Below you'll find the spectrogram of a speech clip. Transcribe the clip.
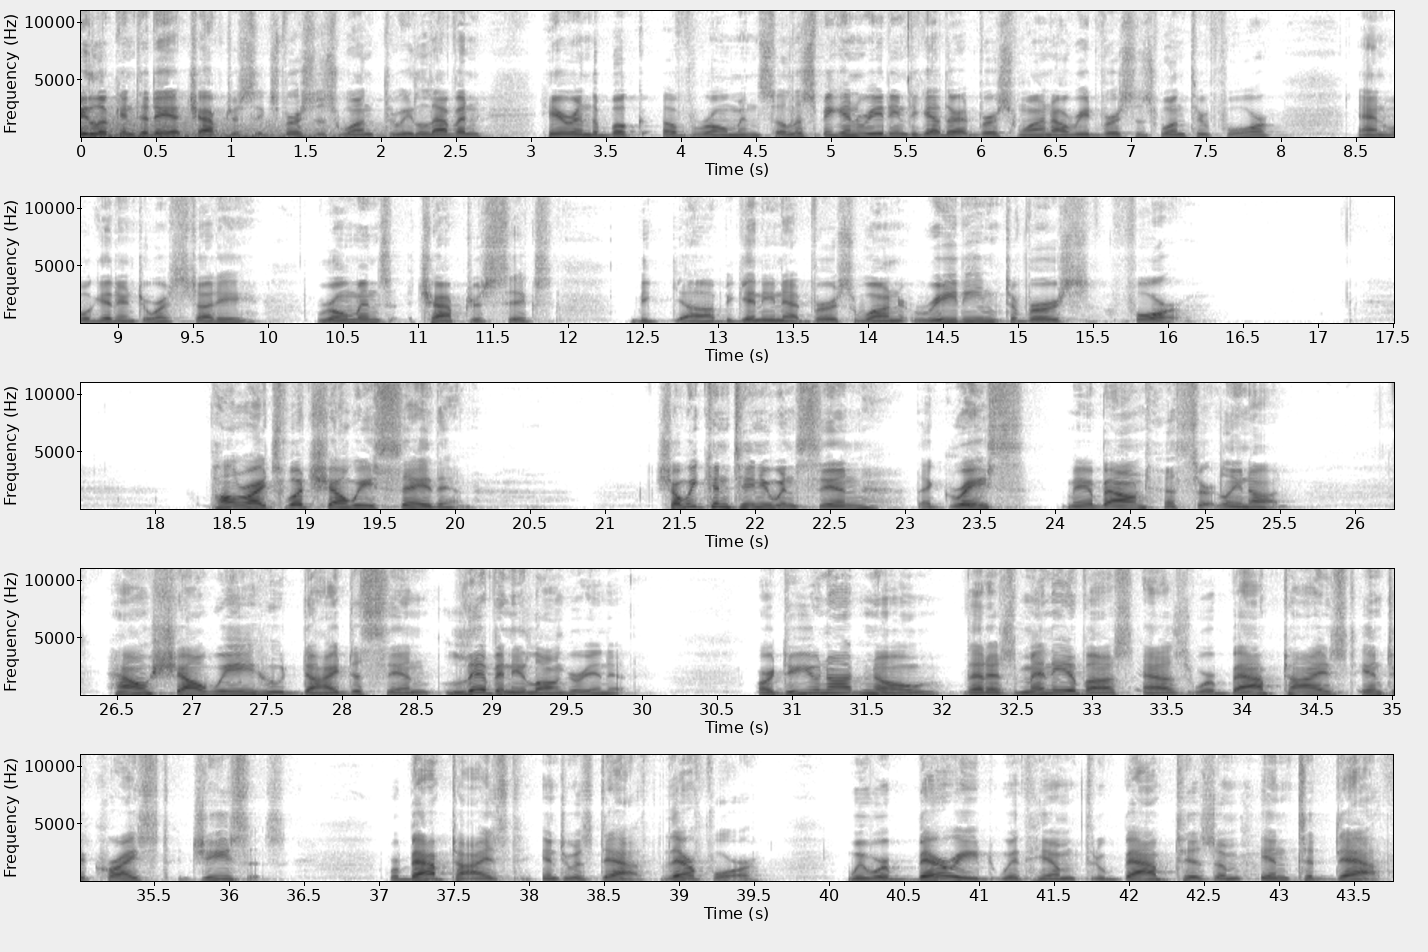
be looking today at chapter 6, verses 1 through 11 here in the book of Romans. So let's begin reading together at verse 1. I'll read verses 1 through 4, and we'll get into our study. Romans chapter 6, be, uh, beginning at verse 1, reading to verse 4. Paul writes, What shall we say then? Shall we continue in sin that grace may abound? Certainly not. How shall we who died to sin live any longer in it? Or do you not know that as many of us as were baptized into Christ Jesus were baptized into his death? Therefore, we were buried with him through baptism into death,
